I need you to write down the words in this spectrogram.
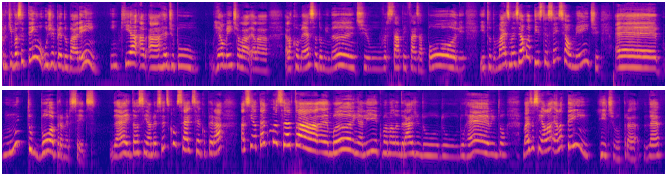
porque você tem o, o GP do Bahrein, em que a, a, Red Bull realmente ela, ela, ela começa dominante, o Verstappen faz a pole e tudo mais, mas é uma pista essencialmente é, muito boa para Mercedes né? Então, assim, a Mercedes consegue se recuperar, assim, até com uma certa é, manha ali, com uma malandragem do, do, do, Hamilton, mas, assim, ela, ela tem ritmo para né,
